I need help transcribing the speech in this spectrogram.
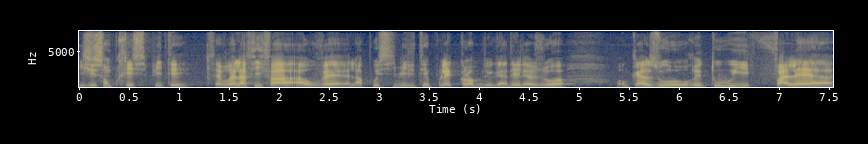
Ils se sont précipités. C'est vrai, la FIFA a ouvert la possibilité pour les clubs de garder les joueurs au cas où, au retour, il fallait euh,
